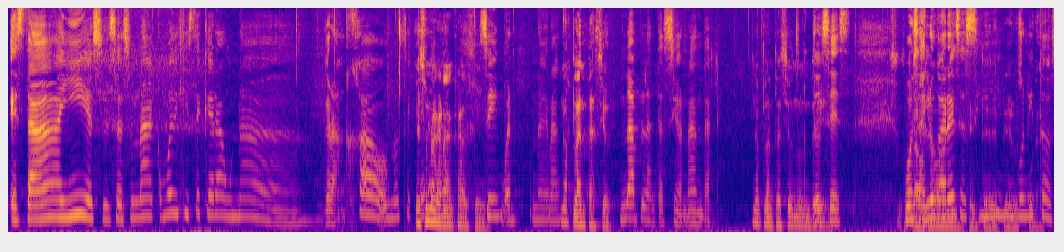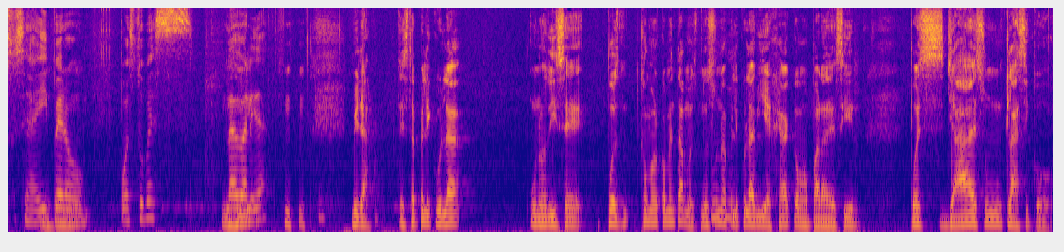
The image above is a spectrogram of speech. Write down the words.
está ahí. Es, es, una, ¿cómo dijiste que era una granja o no sé qué? Es una era? granja, sí. Sí, bueno, una granja. Una Una, plantación. plantación, ándale. Una plantación donde. Entonces, pues hay lugares así muy bonitos, o sea, ahí, pero pues tú ves la dualidad. Mira, esta película, uno dice, pues como comentamos, no es una película vieja como para decir, pues ya es un clásico.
